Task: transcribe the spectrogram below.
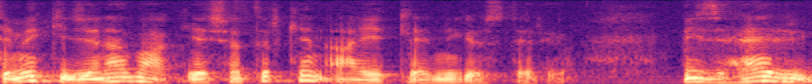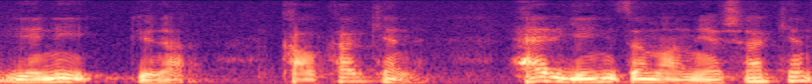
Demek ki Cenab-ı Hak yaşatırken ayetlerini gösteriyor. Biz her yeni güne kalkarken, her yeni zamanı yaşarken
